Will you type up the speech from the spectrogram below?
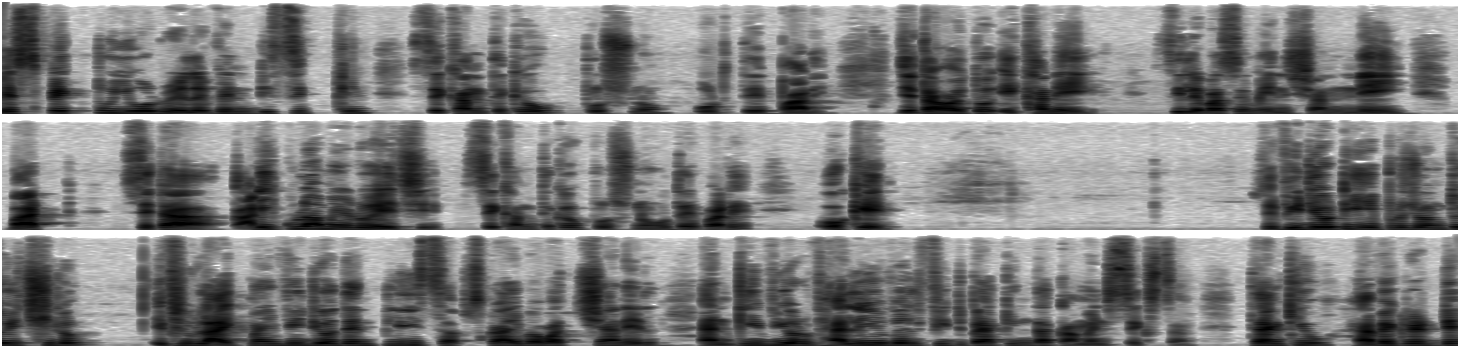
respect to your relevant discipline সেখান থেকেও প্রশ্ন করতে পারে। যেটা হয়তো এখানে সিলেবাসে মেনশান নেই বাট সেটা কারিকুলামে রয়েছে, সেখান থেকেও প্রশ্ন হতে পারে। ওকে ভিডিওটি এ পর্যন্তই ছিল। If you like my video then please subscribe our channel and give your valuable feedback in the comment section thank you have a great day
